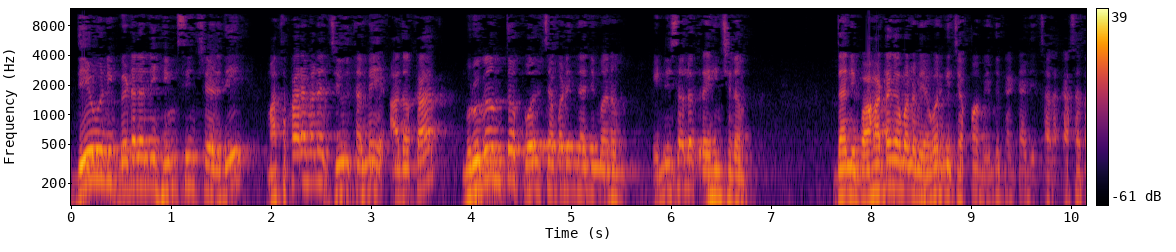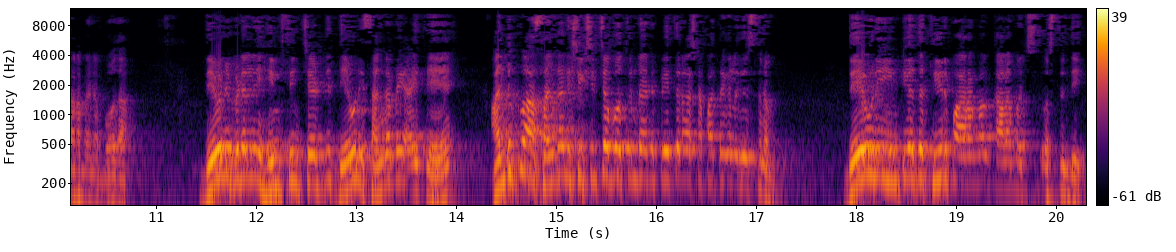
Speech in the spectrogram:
దేవుని బిడ్డలని హింసించేది మతపరమైన జీవితమే. అదొక మృగంతో పోల్చబడిందని మనం ఎన్నిసార్లు గ్రహించినాం. దాన్ని బాహటంగా మనం ఎవరికి చెప్పాం? ఎందుకంటే అది చాలా కష్టతరమైన బోధ. దేవుని బిడ్డల్ని హింసించేది దేవుని సంఘమే అయితే అందుకు ఆ సంఘాన్ని శిక్షించబోతుండని పేతురు రాష్ట్ర పత్రికలు చూస్తున్నాం. దేవుని ఇంటి యొక్క తీర్పు ఆరంభం కాలం వస్తుంది.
